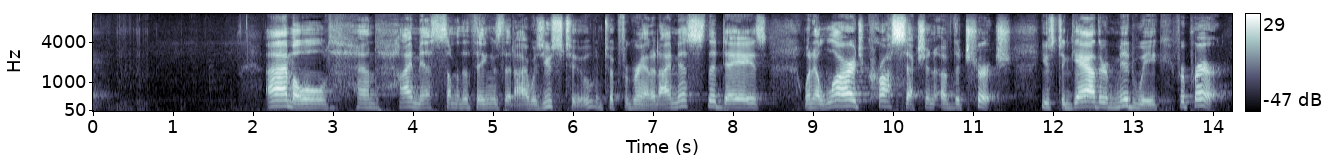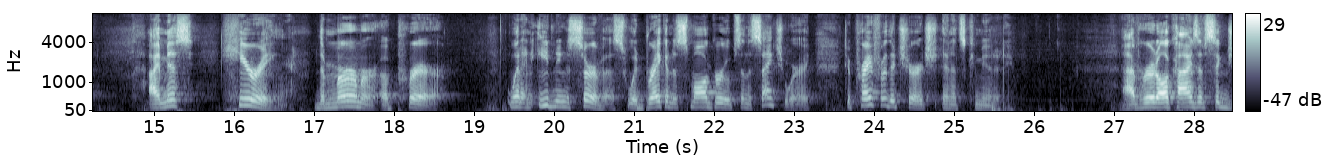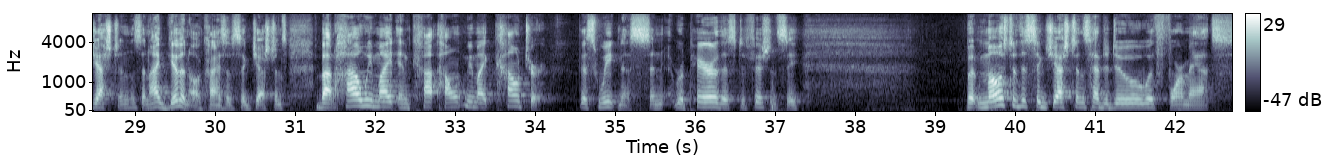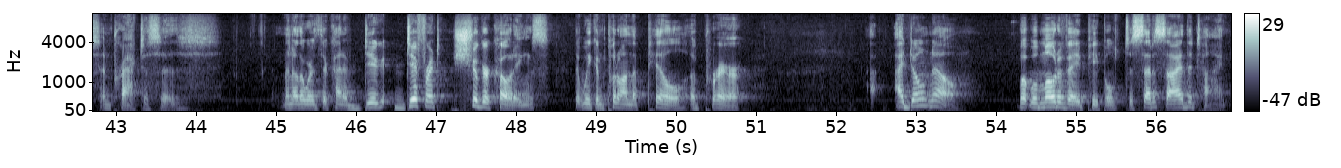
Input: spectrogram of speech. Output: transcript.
I'm old and I miss some of the things that I was used to and took for granted. I miss the days when a large cross section of the church used to gather midweek for prayer. I miss hearing the murmur of prayer when an evening service would break into small groups in the sanctuary to pray for the church and its community. I've heard all kinds of suggestions, and I've given all kinds of suggestions about how we might, how we might counter this weakness and repair this deficiency. But most of the suggestions have to do with formats and practices. In other words, they're kind of di- different sugar coatings that we can put on the pill of prayer. I don't know what will motivate people to set aside the time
